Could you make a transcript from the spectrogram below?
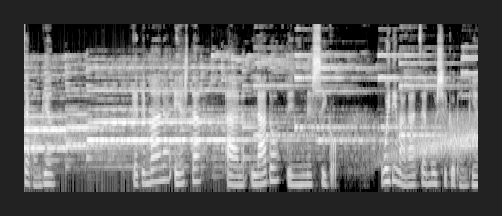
在旁边，Guatemala está al lado de México。 危地马拉在墨西哥旁边。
